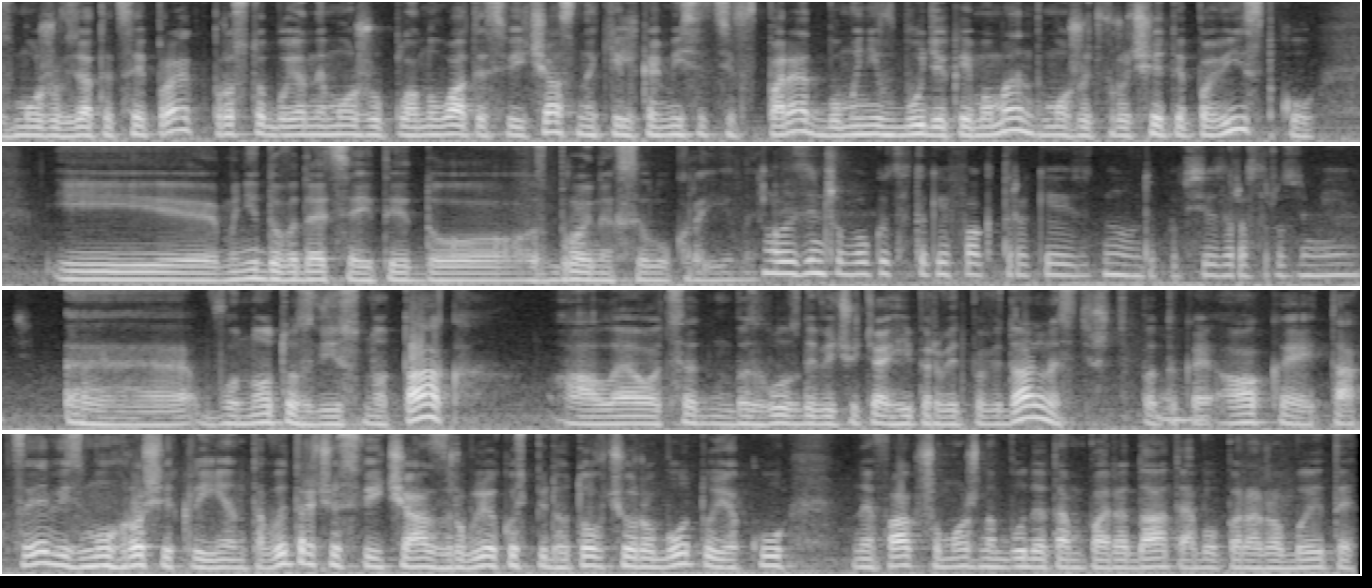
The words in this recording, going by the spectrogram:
зможу взяти цей проект, просто бо я не можу планувати свій час на кілька місяців вперед, бо мені в будь-який момент можуть вручити повістку, і мені доведеться йти до Збройних сил України. Але з іншого боку, це такий фактор, який ну, типу, всі зараз розуміють. Е, Воно то, звісно, так. Але оце безглузде відчуття гіпервідповідальності, що типу таке, а окей, так, це я візьму гроші клієнта, витрачу свій час, зроблю якусь підготовчу роботу, яку не факт, що можна буде там передати або переробити.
